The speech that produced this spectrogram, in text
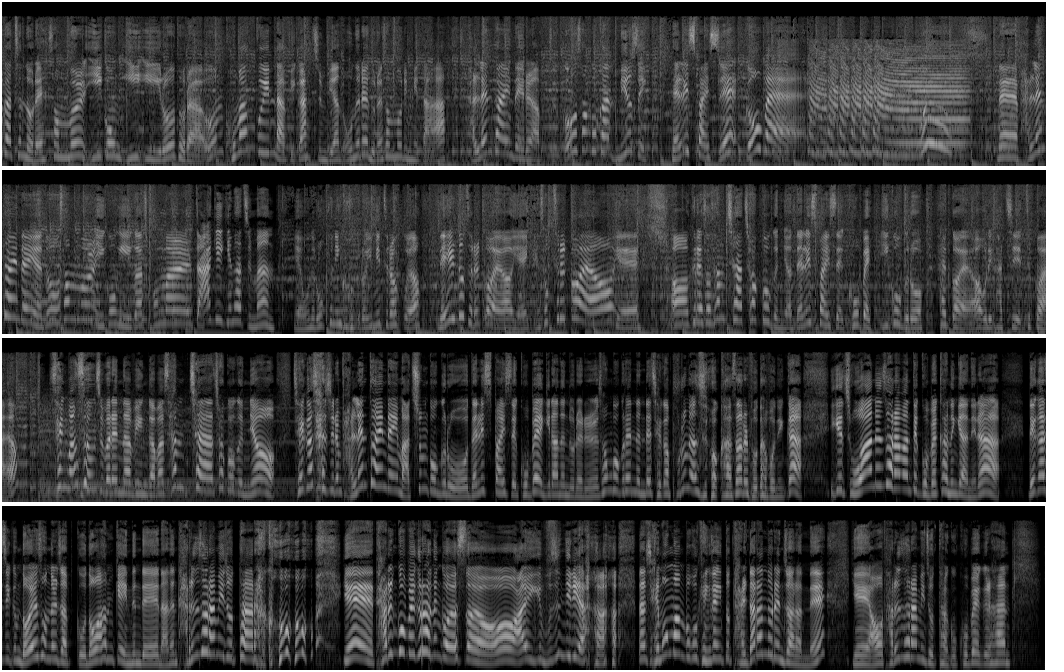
같은 노래 선물 2022로 돌아온 고막 부인 나비가 준비한 오늘의 노래 선물입니다 발렌타인데이를 앞두고 선곡한 뮤직 델리 스파이스의 고백 네, 발렌타인데이에도 선물 2022가 정말 딱이긴 하지만 예, 오늘 오프닝 곡으로 이미 들었고요. 내일도 들을 거예요. 예, 계속 들을 거예요. 예. 어, 그래서 3차 첫 곡은요. 델리 스파이스의 고백 이 곡으로 할 거예요. 우리 같이 듣고 와요. 생방송 주말엔 나비인가봐 3차 첫 곡은요. 제가 사실은 발렌타인데이 맞춤곡으로 델리 스파이스의 고백이라는 노래를 선곡을 했는데 제가 부르면서 가사를 보다 보니까 이게 좋아하는 사람한테 고백하는 게 아니라 내가 지금 너의 손을 잡고 너와 함께 있는데 나는 다른 사람이 좋다라고 예 다른 고백을 하는 거였어요. 아 이게 무슨 일이야? 난 제목만 보고 굉장히 또 달달한 노래인 줄 알았네. 예, 어 다른 사람이 좋다고 고백을 한.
